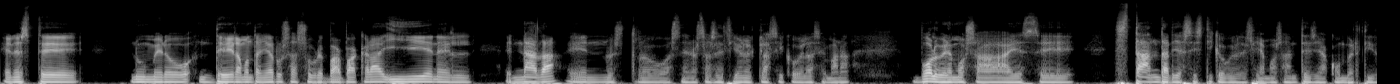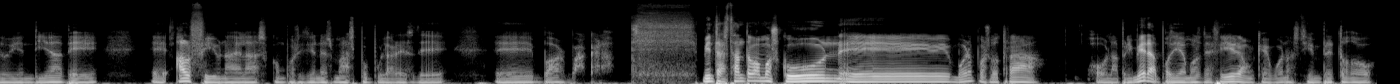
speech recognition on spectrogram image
en este número de la montaña rusa sobre Barbara y en el nada en, nuestro, en nuestra sección el clásico de la semana volveremos a ese estándar jazzístico que os decíamos antes ya convertido hoy en día de eh, Alfie, una de las composiciones más populares de eh, Barbara. Mientras tanto vamos con eh, bueno pues otra o la primera, podríamos decir, aunque bueno, siempre todo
